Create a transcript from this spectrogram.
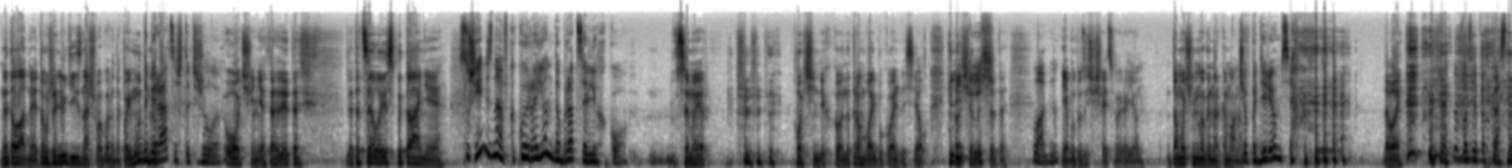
ну, это ладно, это уже люди из нашего города поймут. но Добираться, что тяжело. Очень. Это, это, это целое испытание. Слушай, я не знаю, в какой район добраться легко. В СМР. Очень легко. На трамвай буквально сел. Или еще на что-то. Ладно. Я буду защищать свой район. Там очень много наркоманов. Че, подеремся? Давай. Ну, после подкаста.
